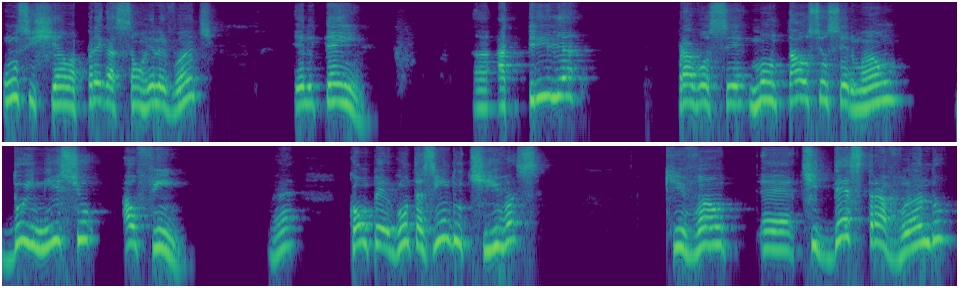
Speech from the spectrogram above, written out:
Um se chama Pregação Relevante, ele tem a, a trilha para você montar o seu sermão do início ao fim, né? com perguntas indutivas que vão é, te destravando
